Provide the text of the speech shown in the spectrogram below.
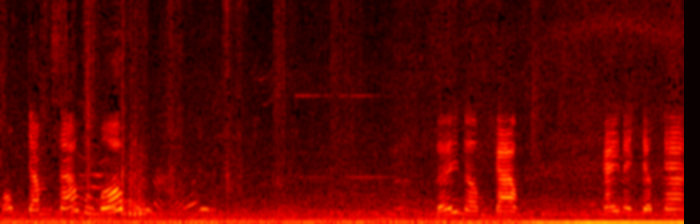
một trăm sáu mươi mốt đế nôm cao. Cây này chật ha.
